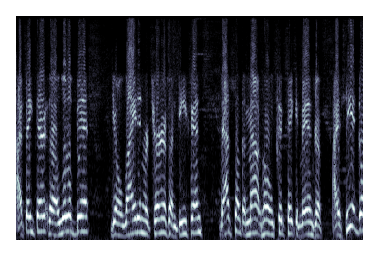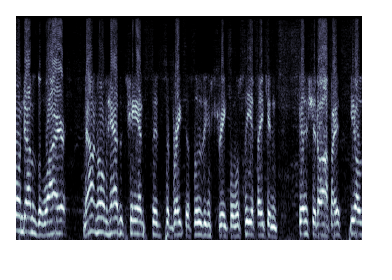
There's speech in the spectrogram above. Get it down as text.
I think they're they're a little bit, you know, light in returners on defense. That's something Mountain Home could take advantage of. I see it going down to the wire. Mountain Home has a chance to, to break this losing streak, but we'll see if they can finish it off. I, you know,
